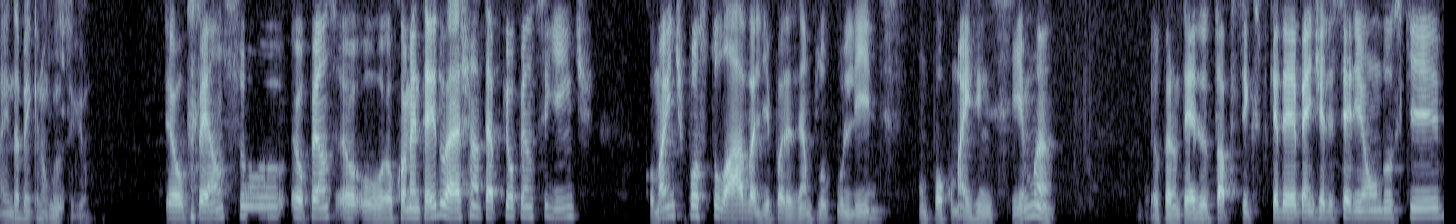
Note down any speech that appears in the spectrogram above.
Ainda bem que não E- conseguiu. Eu penso, eu penso, eu, eu comentei do Ashton até porque eu penso o seguinte, como a gente postulava ali, por exemplo, o Leeds um pouco mais em cima, eu perguntei ele do top 6 porque de repente eles seriam um dos que,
